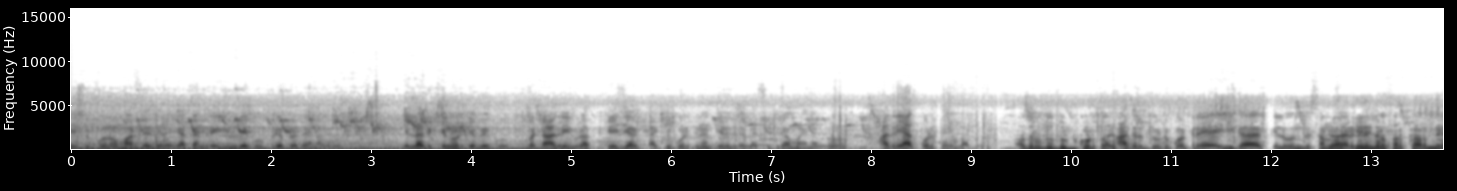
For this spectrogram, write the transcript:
ದೇಶಕ್ಕೂ ಮಾಡ್ತಾ ಇದ್ದಾರೆ. ಯಾಕಂದರೆ ಹಿಂದೆ ಒಬ್ಬರೇ ಪ್ರಧಾನ ಅವರು. ಎಲ್ಲದಕ್ಕೆ ನೋಡ್ಕೋಬೇಕು. ಬಟ್ ಆದರೆ ಇವರು ಹತ್ತು ಕೆ ಜಿ ಅಕ್ಕಿ ಕೊಡ್ತೀನಿ ಅಂತ ಹೇಳಿದ್ರಲ್ಲ ಸಿದ್ದರಾಮಯ್ಯನವರು. ಆದರೆ ಯಾಕೆ ಕೊಡ್ತಾ ಇಲ್ಲ ಅದು? ಅದರದ್ದು ದುಡ್ಡು ಕೊಡ್ತಾ ಇಲ್ಲ. ಅದ್ರ ದುಡ್ಡು ಕೊಟ್ರೆ ಈಗ ಕೆಲವೊಂದು ಸಂಸಾರ ಕೇಂದ್ರ ಸರ್ಕಾರನೇ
